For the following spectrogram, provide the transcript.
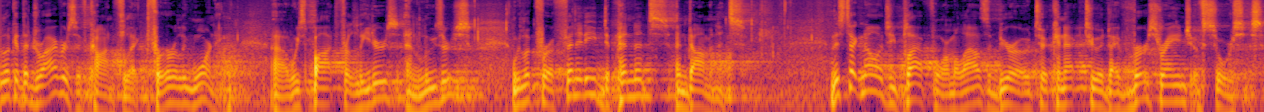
look at the drivers of conflict for early warning. Uh, we spot for leaders and losers. We look for affinity, dependence, and dominance. This technology platform allows the Bureau to connect to a diverse range of sources.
